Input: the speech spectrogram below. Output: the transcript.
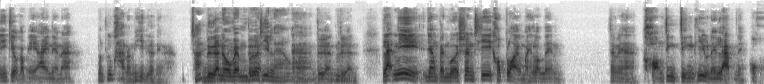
นี้เกี่ยวกับ AI เนี่ยนะมันเพิ่งผ่านมาไม่กี่เดือนเองนะใช่เดือนโนเวมเดื ber อนที่แล้วอ่าเดือนอืมเดือน และนี่ยังเป็นเวอร์ชันที่เขาปล่อยออกมาให้เราเล่น ใช่ไหมฮะของจริง ๆ ที่อยู่ใน lab เนี่ย โอ้โห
